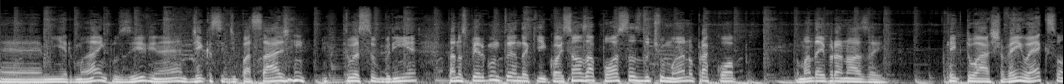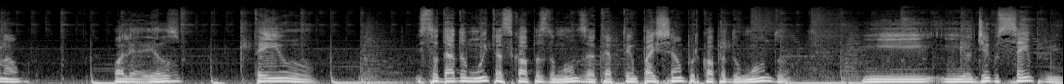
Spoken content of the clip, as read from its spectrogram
eh, minha irmã, inclusive, né? Dica-se de passagem, tua sobrinha, tá nos perguntando aqui quais são as apostas do Tchumano pra Copa. Então manda aí pra nós aí. O que, que tu acha? Vem o Hexa ou não? Olha, eu tenho estudado muitas Copas do Mundo, até tenho paixão por Copa do Mundo. E, e eu digo sempre,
